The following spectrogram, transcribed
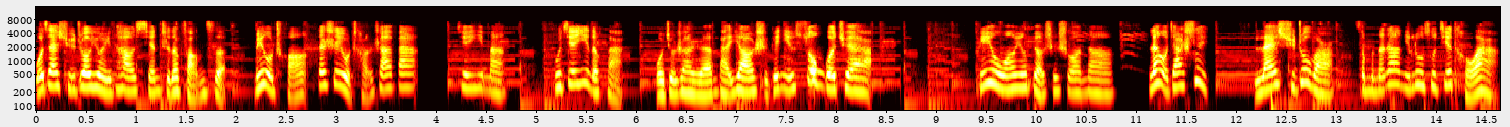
我在徐州有一套闲置的房子，没有床，但是有长沙发，介意吗？不介意的话，我就让人把钥匙给你送过去。也有网友表示说呢，来我家睡，来徐州玩，怎么能让你露宿街头啊？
